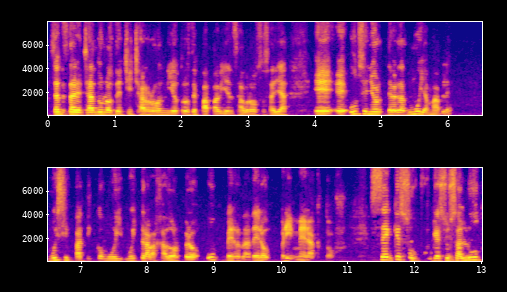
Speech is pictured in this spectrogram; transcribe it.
Se han de estar echando unos de chicharrón y otros de papa bien sabrosos allá. Eh, eh, un señor de verdad muy amable, muy simpático, muy, muy trabajador, pero un verdadero primer actor. Sé que su, que su salud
